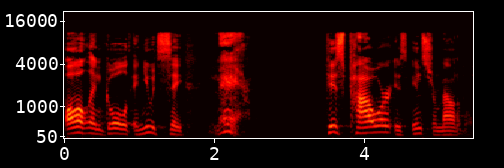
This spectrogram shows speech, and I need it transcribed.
all in gold, and you would say, Man, his power is insurmountable.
